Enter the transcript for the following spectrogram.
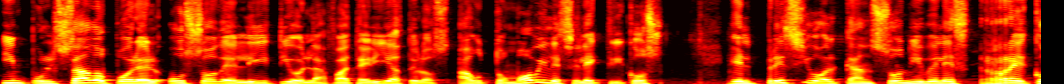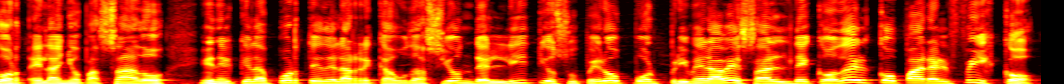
Impulsado por el uso de litio en las baterías de los automóviles eléctricos, el precio alcanzó niveles récord el año pasado, en el que el aporte de la recaudación del litio superó por primera vez al de Codelco para el fisco.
